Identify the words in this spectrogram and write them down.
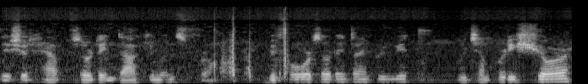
they should have certain documents from before a certain time period, which I'm pretty sure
